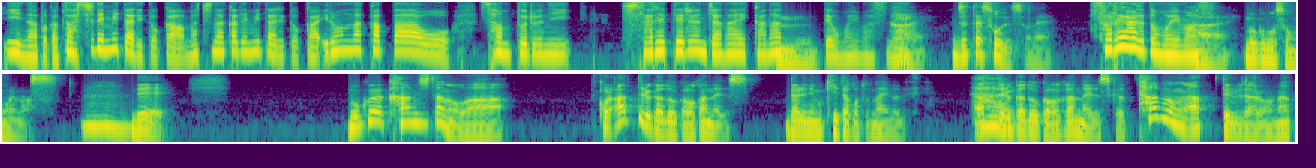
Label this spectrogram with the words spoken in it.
いいなとか、雑誌で見たりとか、街中で見たりとか、いろんな方をサンプルにされてるんじゃないかなっうんて思いますね。はい、絶対そうですよね、それあると思います。はい、僕もそう思います。うん、で僕が感じたのはこれ合ってるかどうか分かんないです。誰にも聞いたことないので。合ってるかどうか分かんないですけど、多分合ってるだろうなっ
